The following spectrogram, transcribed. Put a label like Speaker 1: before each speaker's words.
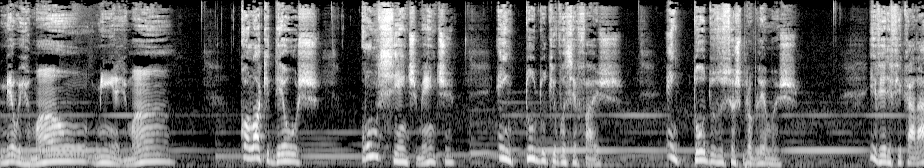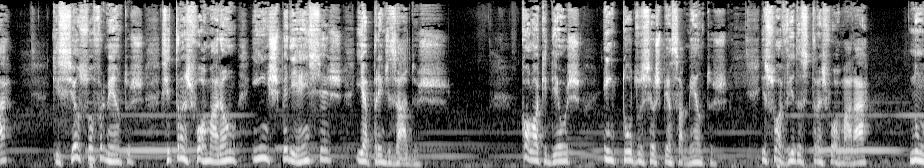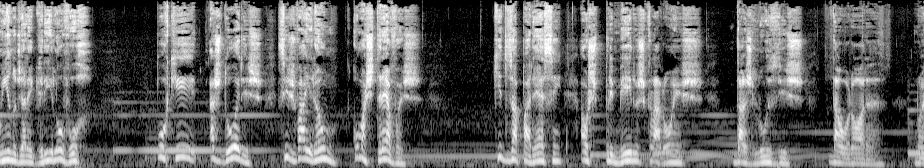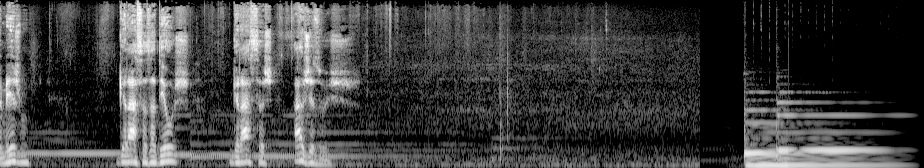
Speaker 1: Meu irmão, minha irmã, coloque Deus conscientemente em tudo que você faz, em todos os seus problemas, e verificará que seus sofrimentos se transformarão em experiências e aprendizados. Coloque Deus em todos os seus pensamentos e sua vida se transformará num hino de alegria e louvor, porque as dores se esvairão como as trevas que desaparecem aos primeiros clarões das luzes da aurora, não é mesmo? Graças a Deus, graças a Jesus.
